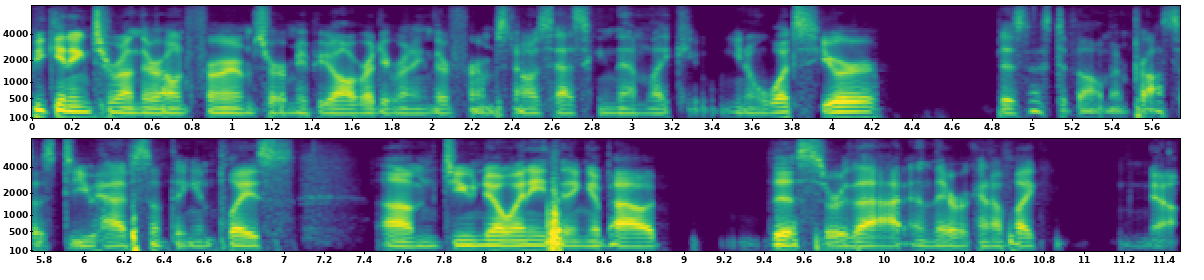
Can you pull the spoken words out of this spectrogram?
beginning to run their own firms or maybe already running their firms, and I was asking them like, you know, what's your business development process? Do you have something in place? Um, do you know anything about this or that? And they were kind of like, no,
